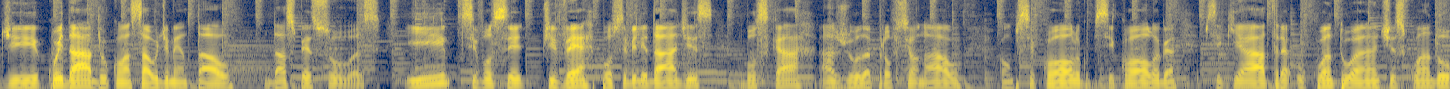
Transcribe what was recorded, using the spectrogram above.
de cuidado com a saúde mental das pessoas. E, se você tiver possibilidades, buscar ajuda profissional com psicólogo, psicóloga, psiquiatra o quanto antes, quando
